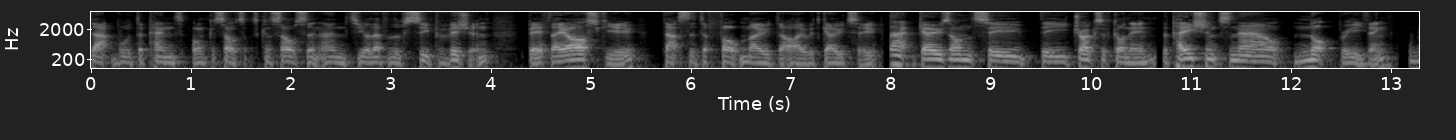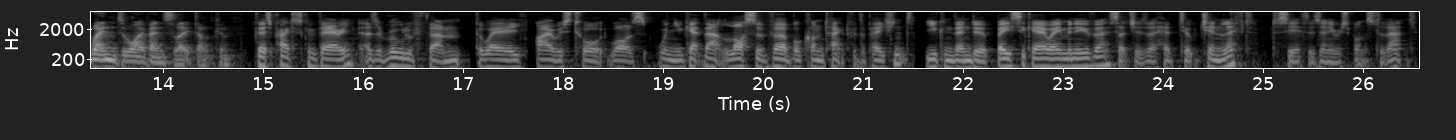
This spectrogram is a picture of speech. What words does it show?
That will depend on consultant to consultant and your level of supervision. But if they ask you, that's the default mode that I would go to. That goes on to the drugs have gone in. The patient's now not breathing. When do I ventilate, Duncan? This practice can vary. As a rule of thumb, the way I was taught was when you get that loss of verbal contact with the patient, you can then do a basic airway maneuver, such as a head tilt chin lift, to see if there's any response to that.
